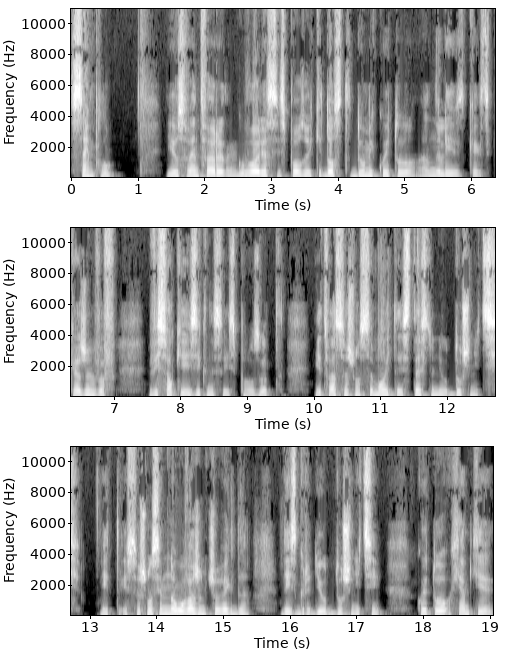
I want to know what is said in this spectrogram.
семпло и освен това говоря, с- използвайки доста думи, които, нали, как се кажем, в високия език не се използват. И това всъщност са моите естествени отдушници. И, и всъщност е много важно човек да, да изгради отдушници, които хем ти,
